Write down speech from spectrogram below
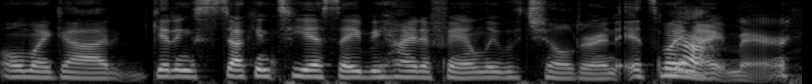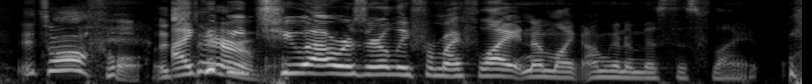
Oh my god, getting stuck in TSA behind a family with children. It's my Yeah. nightmare. it's awful. It's I could be 2 hours early for my flight and I'm like I'm going to miss this flight.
